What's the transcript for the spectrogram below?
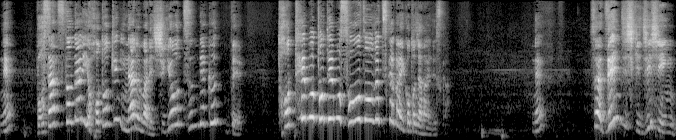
ね菩薩となり仏になるまで修行を積んでくってとてもとても想像がつかないことじゃないですか。ねそれは全知識自身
